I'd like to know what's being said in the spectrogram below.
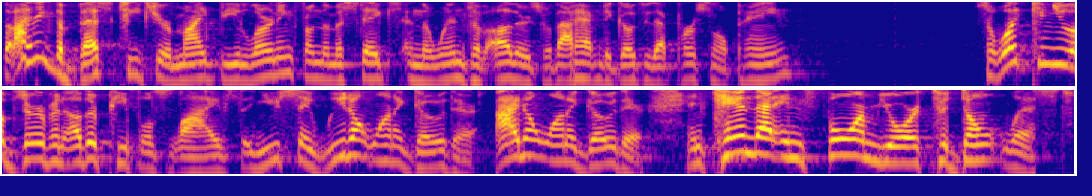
But I think the best teacher might be learning from the mistakes and the wins of others without having to go through that personal pain. So, what can you observe in other people's lives that you say, we don't want to go there? I don't want to go there. And can that inform your to don't list?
